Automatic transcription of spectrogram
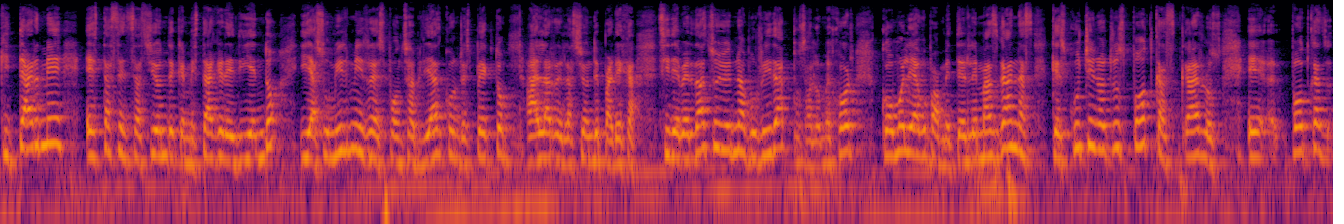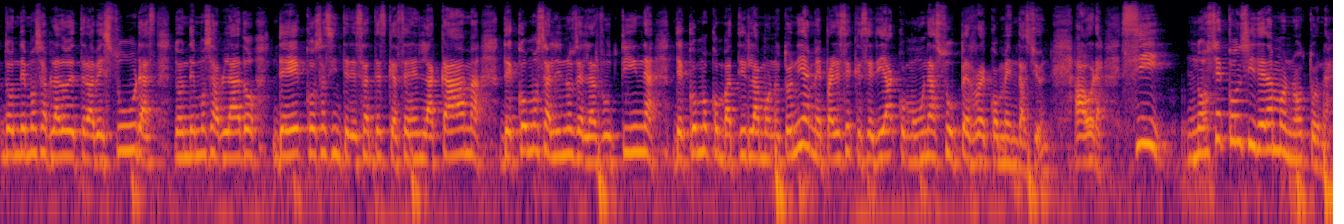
quitarme esta sensación de que me está agrediendo y asumir mi responsabilidad con respecto a la relación de pareja. Si de verdad soy una aburrida, pues a lo mejor, ¿cómo le hago para meterle más ganas? Que escuchen otros podcasts, Carlos, eh, podcasts donde hemos hablado de travesuras, donde hemos hablado de cosas interesantes que hacer en la cama, de cómo salirnos de la rutina, de cómo combatir la monotonía. Me parece que sería como una súper recomendación. Ahora, si no se considera monótona,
